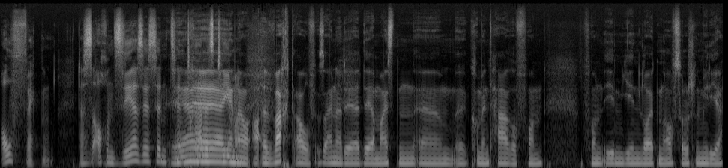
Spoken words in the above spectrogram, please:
aufwecken. Das ist auch ein sehr, sehr zent- zentrales ja, ja, Thema. Genau. Äh, Wacht auf ist einer der, der meisten ähm, äh, Kommentare von, von eben jenen Leuten auf Social Media.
